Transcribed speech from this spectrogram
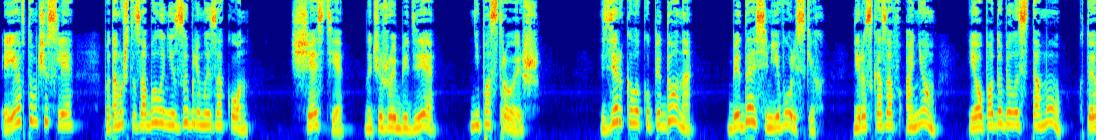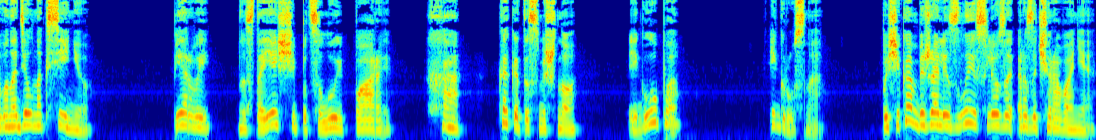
И я в том числе, потому что забыла незыблемый закон. Счастье на чужой беде не построишь. Зеркало Купидона — беда семьи Вольских. Не рассказав о нем, я уподобилась тому, кто его надел на Ксению. Первый настоящий поцелуй пары. Ха, как это смешно. И глупо, и грустно. По щекам бежали злые слезы разочарования.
